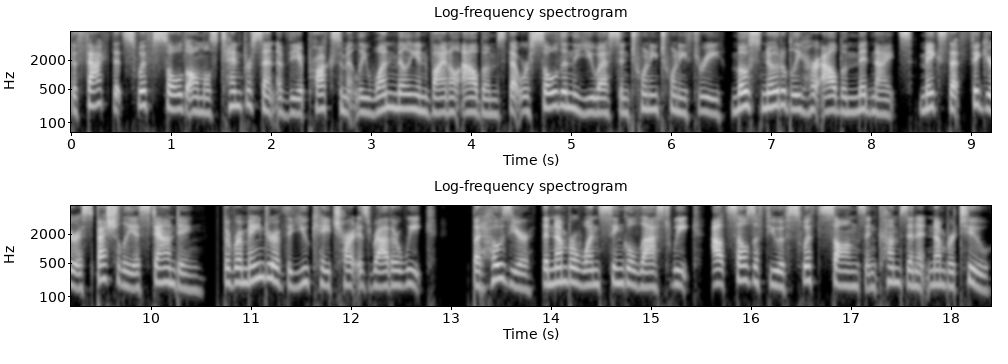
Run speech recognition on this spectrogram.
The fact that Swift sold almost 10% of the approximately 1 million vinyl albums that were sold in the US in 2023, most notably her album Midnights, makes that figure especially astounding. The remainder of the UK chart is rather weak, but Hozier, the number one single last week, outsells a few of Swift's songs and comes in at number two.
